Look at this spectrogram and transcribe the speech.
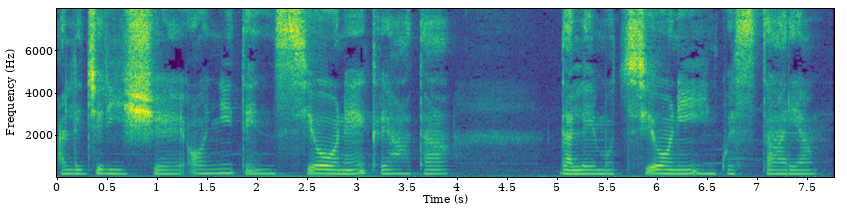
alleggerisce ogni tensione creata dalle emozioni in quest'area.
